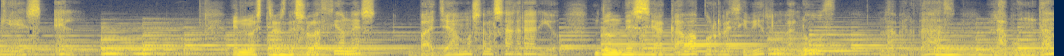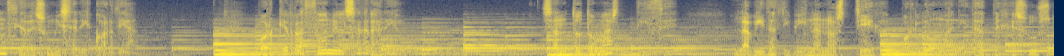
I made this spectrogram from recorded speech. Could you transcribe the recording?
que es Él. En nuestras desolaciones, vayamos al sagrario, donde se acaba por recibir la luz, la verdad, la abundancia de su misericordia. ¿Por qué razón el sagrario? Santo Tomás dice, la vida divina nos llega por la humanidad de Jesús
